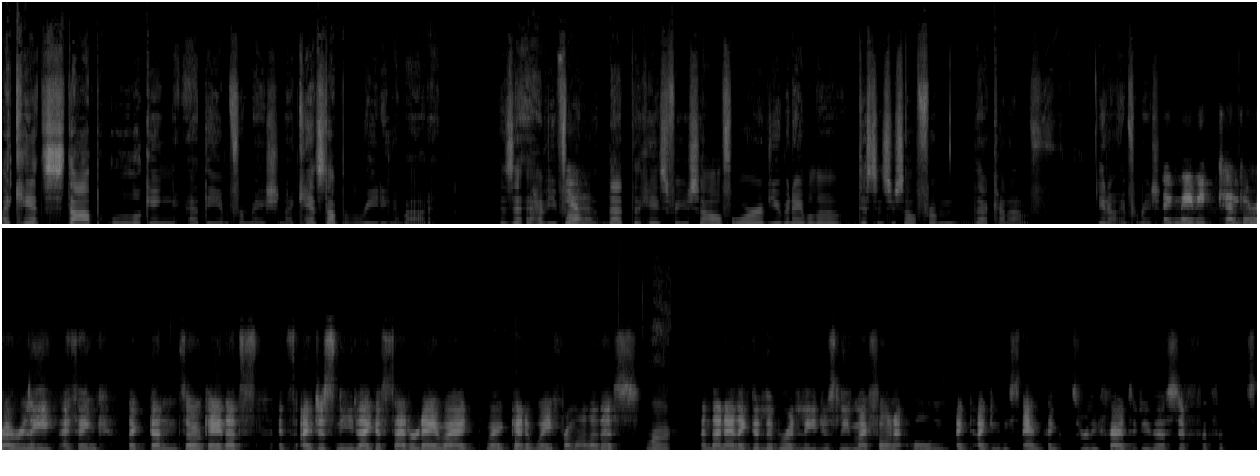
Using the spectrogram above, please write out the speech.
I can't stop looking at the information. I can't stop reading about it. Is that have you Yeah. found that the case for yourself, or have you been able to distance yourself from that kind of, you know, information? like maybe temporarily i think like then so okay that's it's i just need like a saturday where i where i get away from all of this Right. and then I like deliberately just leave my phone at home. I, I do these. I think it's really fair to do this if, if it's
